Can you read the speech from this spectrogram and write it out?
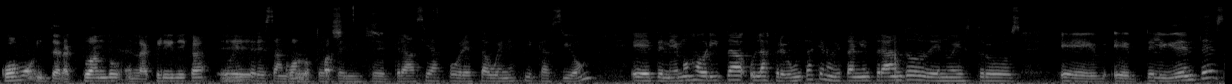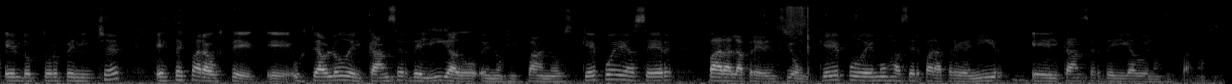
como interactuando en la clínica Muy eh, interesante, con los pacientes. Gracias por esta buena explicación. Eh, tenemos ahorita las preguntas que nos están entrando de nuestros televidentes, el doctor Penichet, este es para usted. usted habló del cáncer del hígado en los hispanos. ¿Qué puede hacer para la prevención? ¿Qué podemos hacer para prevenir el cáncer de hígado en los hispanos?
